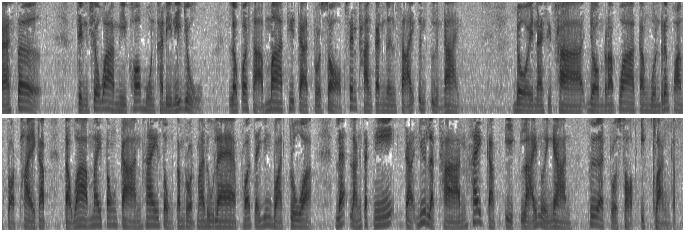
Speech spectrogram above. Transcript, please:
Master จึงเชื่อว่ามีข้อมูลคดีนี้อยู่ แล้วก็สามารถที่จะตรวจสอบเส้นทางการเงินสายอื่น ๆ ได้ โดยนายสิทธายอมรับว่ากังวลเรื่องความปลอดภัยครับ แต่ว่าไม่ต้องการให้ส่งตำรวจมาดูแล เพราะจะยิ่งหวาดกลัว และหลังจากนี้จะยื่นหลักฐานให้กับอีกหลายหน่วยงาน เพื่อตรวจสอบอีกครั้งครับ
